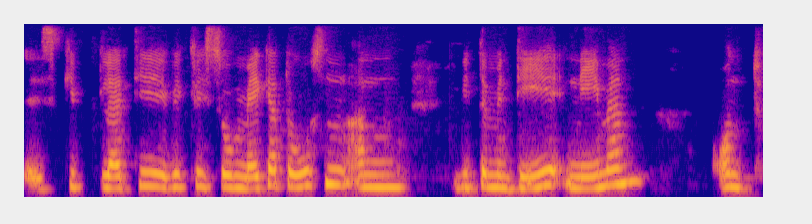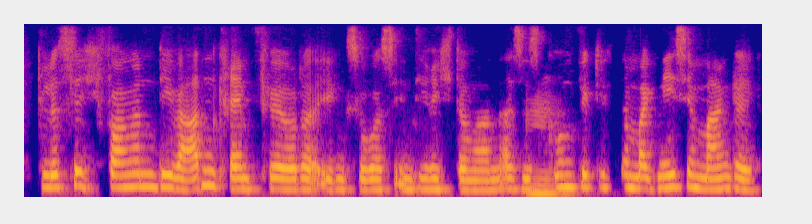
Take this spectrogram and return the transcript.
es gibt Leute, die wirklich so Megadosen an Vitamin D nehmen und plötzlich fangen die Wadenkrämpfe oder irgend sowas in die Richtung an. Also es mhm. kommt wirklich der Magnesiummangel.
